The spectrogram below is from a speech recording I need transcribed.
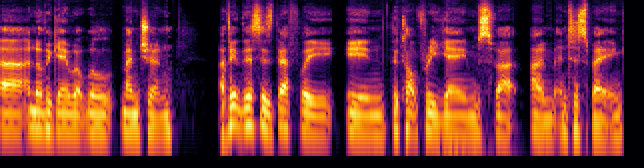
uh, another game that we'll mention i think this is definitely in the top three games that i'm anticipating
